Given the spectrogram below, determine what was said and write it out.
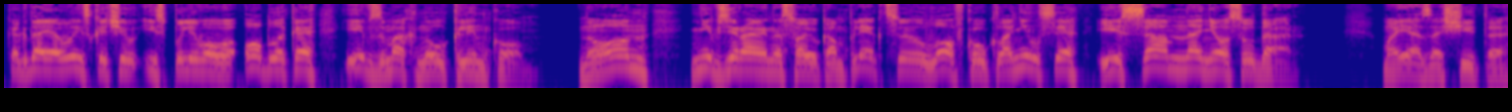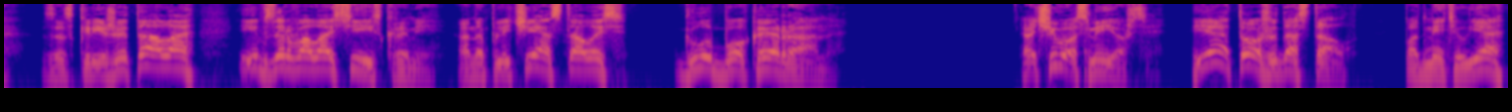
когда я выскочил из пылевого облака и взмахнул клинком. Но он, невзирая на свою комплекцию, ловко уклонился и сам нанес удар. Моя защита заскрежетала и взорвалась искрами, а на плече осталась глубокая рана. «А чего смеешься? Я тоже достал!» подметил я,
